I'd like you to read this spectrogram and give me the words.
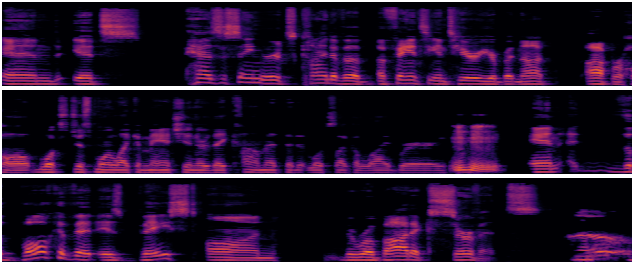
and it's has the same where it's kind of a, a fancy interior but not opera hall. It looks just more like a mansion or they comment that it looks like a library. Hmm and the bulk of it is based on the robotic servants oh.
